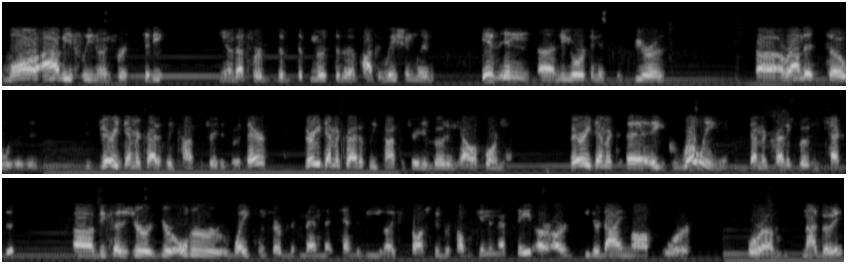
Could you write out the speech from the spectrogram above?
law obviously known for its city, you know, that's where the, the most of the population lives, is in uh, New York and its, bureaus uh, around it. So it's very democratically concentrated vote there. Very democratically concentrated vote in California. Very demo- uh, a growing democratic vote in Texas. Uh, because your your older white conservative men that tend to be like staunchly Republican in that state are, are either dying off or or um, not voting.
